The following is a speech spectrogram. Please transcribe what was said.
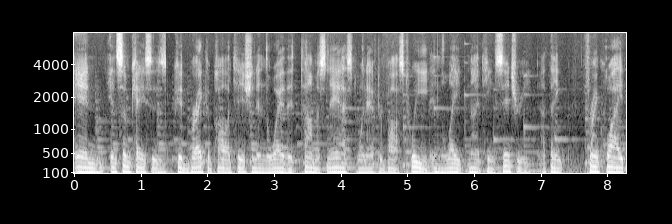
And in some cases could break a politician in the way that Thomas Nast went after Boss Tweed in the late 19th century. I think Frank White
